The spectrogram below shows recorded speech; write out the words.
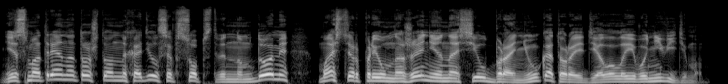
Несмотря на то, что он находился в собственном доме, мастер приумножения носил броню, которая делала его невидимым.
